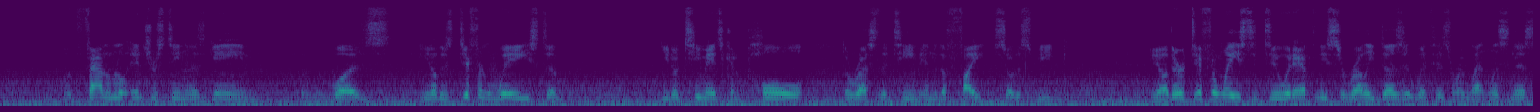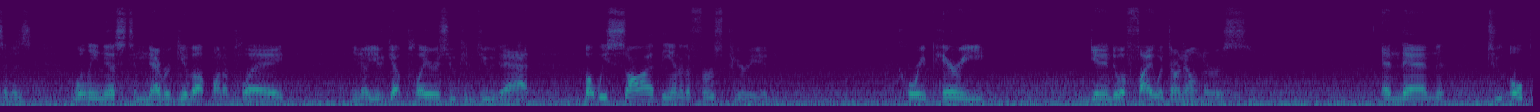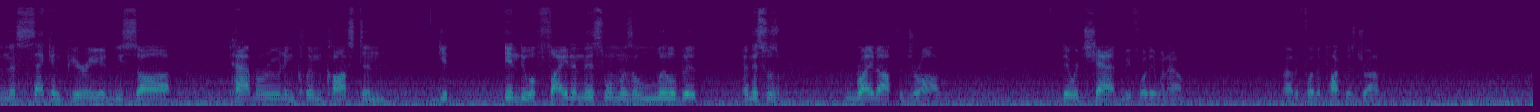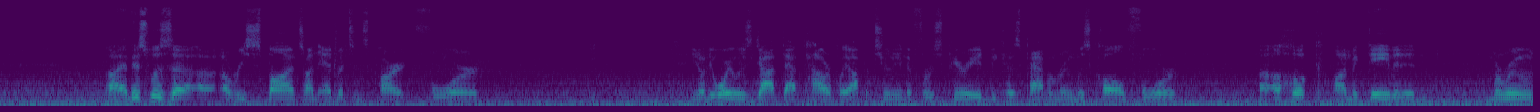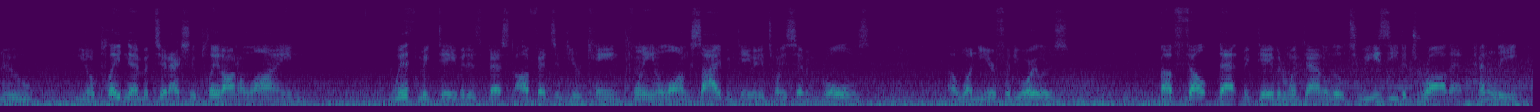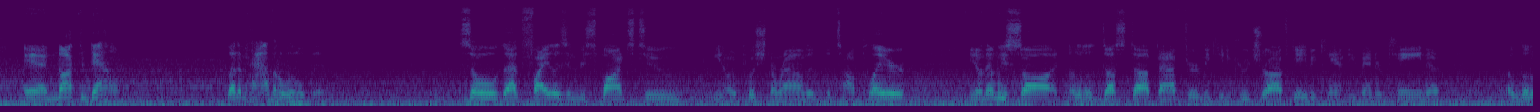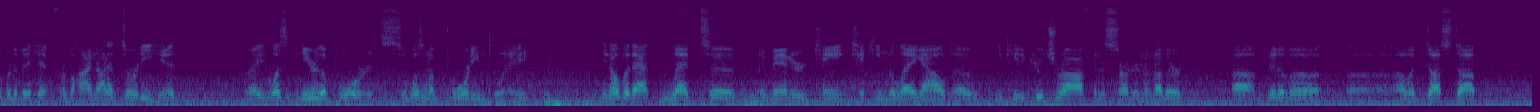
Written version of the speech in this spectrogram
found a little interesting in this game was you know, there's different ways to, you know, teammates can pull the rest of the team into the fight, so to speak. You know, there are different ways to do it. Anthony Cirelli does it with his relentlessness and his willingness to never give up on a play. You know, you've got players who can do that. But we saw at the end of the first period, Corey Perry get into a fight with Darnell Nurse. And then to open the second period, we saw Pat Maroon and Klim Kostin get into a fight, and this one was a little bit, and this was right off the draw. They were chatting before they went out, uh, before the puck was dropped. Uh, and this was a, a, response on Edmonton's part for, you know, the Oilers got that power play opportunity in the first period because Pat Maroon was called for uh, a hook on McDavid, and Maroon, who you know, played in Edmonton, actually played on a line with McDavid. His best offensive year came playing alongside McDavid at 27 goals uh, one year for the Oilers. Uh, felt that McDavid went down a little too easy to draw that penalty and knocked him down. Let him have it a little bit. So that fight was in response to, you know, pushing around the, the top player. You know, then we saw a little dust up after Nikita Kucherov gave Evander Kane a a little bit of a hit from behind. Not a dirty hit, right? It wasn't near the boards. It wasn't a boarding play. You know, but that led to Evander Kane kicking the leg out of Nikita Kucherov, and it started another uh, bit of a uh, of a dust up.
